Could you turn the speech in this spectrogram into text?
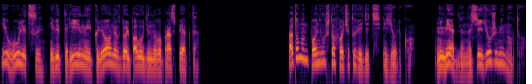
И улицы, и витрины, и клены вдоль полуденного проспекта. Потом он понял, что хочет увидеть Юльку. Немедленно, сию же минуту.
